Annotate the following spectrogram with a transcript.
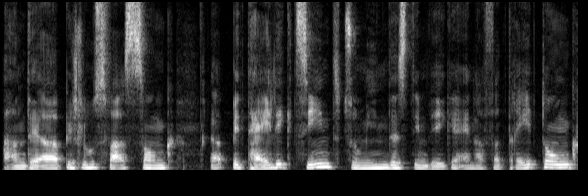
an der Beschlussfassung äh, beteiligt sind, zumindest im Wege einer Vertretung.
